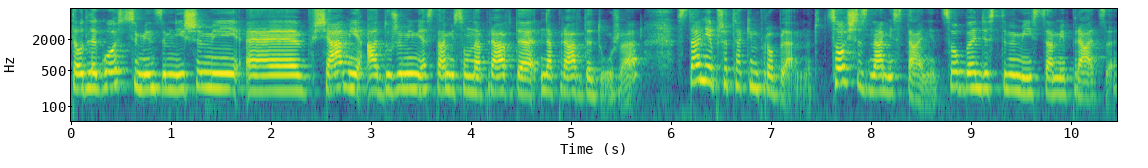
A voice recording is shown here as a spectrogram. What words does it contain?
te odległości między mniejszymi e, wsiami a dużymi miastami są naprawdę, naprawdę duże, stanie przed takim problemem. Znaczy, co się z nami stanie? Co będzie z tymi miejscami pracy?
